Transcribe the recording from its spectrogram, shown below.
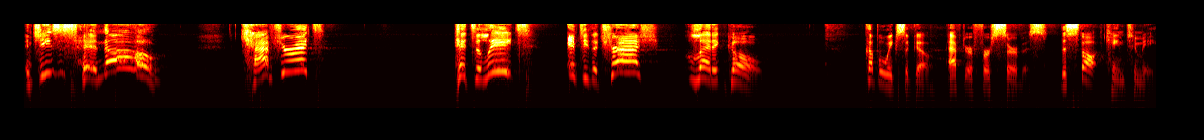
And Jesus said, No! Capture it, hit delete, empty the trash, let it go. A couple weeks ago, after a first service, this thought came to me.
